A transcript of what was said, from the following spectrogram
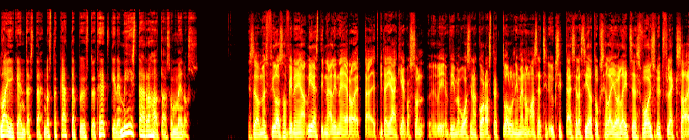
lajikentästä nosta kättä pystyä, että hetkinen, mihin tämä raha taas on menossa? Ja se on myös filosofinen ja viestinnällinen ero, että, että mitä jääkiekossa on viime vuosina korostettu ollut nimenomaan se, että yksittäisellä sijoituksella, joilla itse asiassa voisi nyt flexaa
